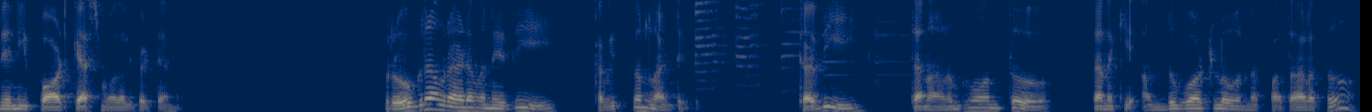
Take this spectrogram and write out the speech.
నేను ఈ పాడ్కాస్ట్ మొదలుపెట్టాను. ప్రోగ్రాం రాయడం అనేది కవిత్వం లాంటిది. కవి తన అనుభవంతో తనకి అందుబాటులో ఉన్న పదాలతో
